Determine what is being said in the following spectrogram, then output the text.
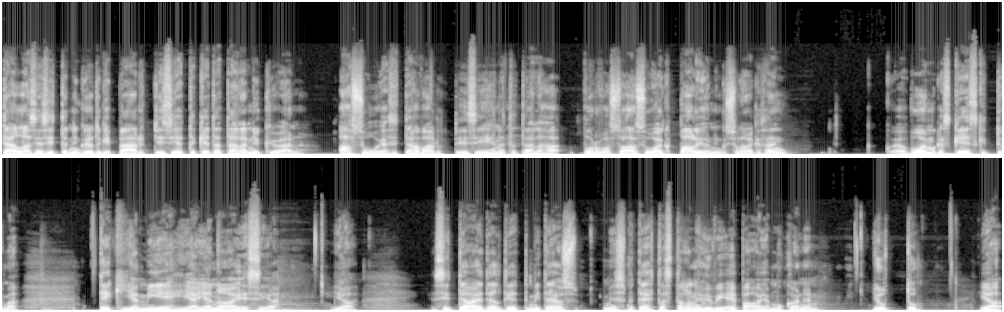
tällaisia. Sitten niin kuin jotenkin päädyttiin siihen, että ketä täällä nykyään asuu ja sitten havahduttiin siihen, että täällä Porvossa asuu aika paljon, niin kuin se on aika voimakas keskittymä tekijämiehiä ja naisia. Ja, ja sitten ajateltiin, että mitä jos, jos me tehtäisiin tällainen hyvin epäajanmukainen juttu ja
